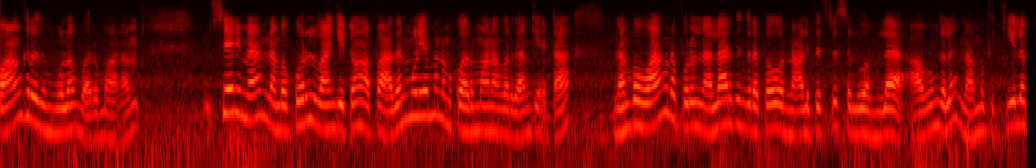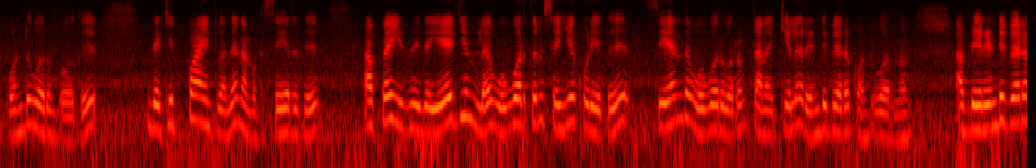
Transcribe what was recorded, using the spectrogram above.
வாங்குறது மூலம் வருமானம். சரி மேம் நம்ம பொருள் வாங்கிட்டோம். அப்போ அதன் மூலியமாக நமக்கு வருமானம் வருதான்னு கேட்டால் நம்ம வாங்கின பொருள் நல்லா இருக்குங்கிறப்ப ஒரு நாலு பேர்கிட்ட சொல்லுவோம்ல அவங்கள நமக்கு கீழே கொண்டு வரும்போது இந்த கிட் பாயிண்ட் வந்து நமக்கு சேருது. அப்போ இது இந்த ஏஜிஎம்மில் ஒவ்வொருத்தரும் செய்யக்கூடியது சேர்ந்த ஒவ்வொருவரும் தனக்கு கீழே ரெண்டு பேரை கொண்டு வரணும். அப்படி ரெண்டு பேரை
